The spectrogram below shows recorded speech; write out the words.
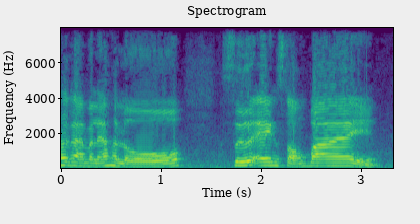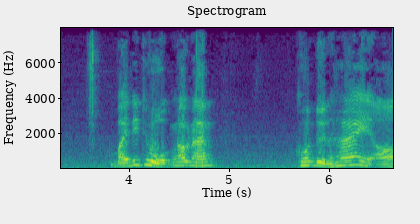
ทักทายมาแล้วฮัลโหล ซื้อเองสองใบ ใบที่ถูกนอกนั้น คนอื่นให้ อ๋อ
